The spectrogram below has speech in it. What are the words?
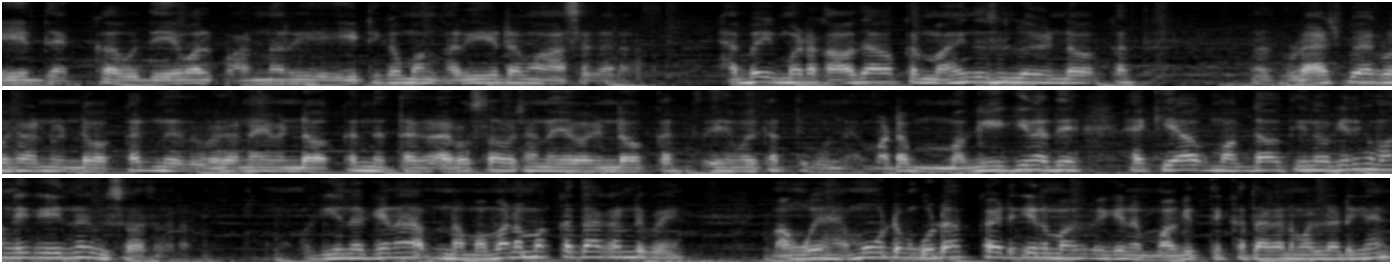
ඒ දැක්කව දේවල් පන්නරේ ඒටික මං හරියටම ආස කර හැබැයි මට කවදාවක්ත් මහින්ද සිල්ල වෙන්ඩවක්කත් ලාස් බෑක් රෝෂන් වෙන්ඩවක්ත් රෝෂණය වෙන්ඩවක්ත් නත රොස්ස වශනය වෙන්ඩවක්ත් එහෙමකත් තිබුණ මට මගේ කියනද හැකියාවක් මක්ගව තිනෝ කියෙනෙක මගේ ඉන්න විශවාස කර. කියන කෙන නම නමක් කතා කණඩ පයි මංගේ හැමෝටම ගොඩක් අයට කියෙන මගෙන මගත කතාගන මල්ලටගෙන්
